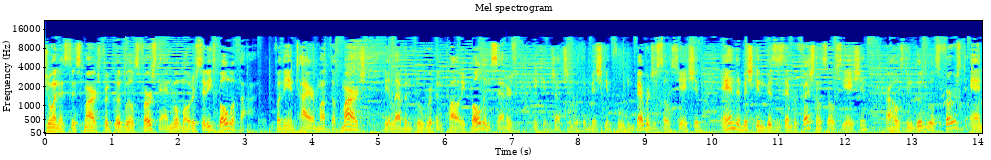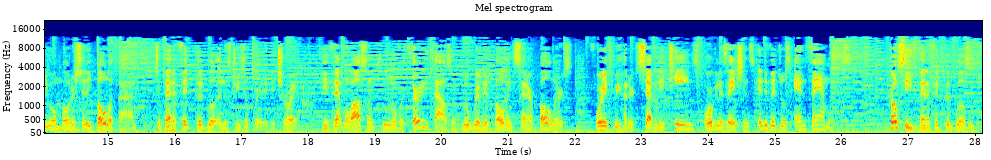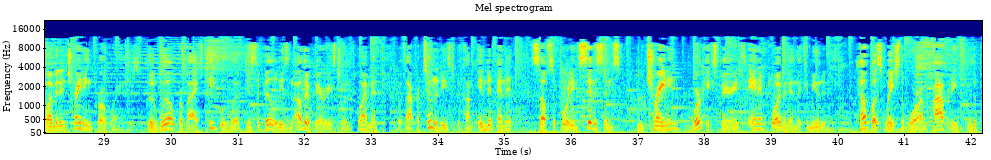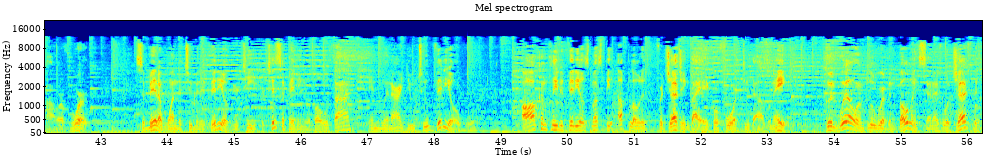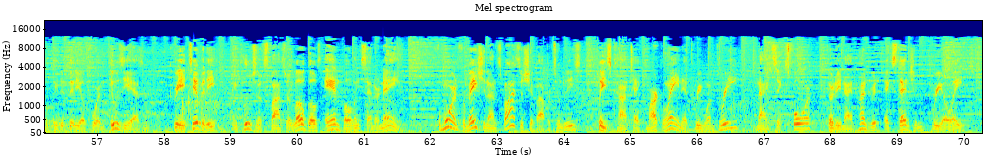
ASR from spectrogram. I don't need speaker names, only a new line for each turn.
Join us this March for Goodwill's first annual Motor Cities Bowlathon. For the entire month of March, the 11 Blue Ribbon Quality Bowling Centers, in conjunction with the Michigan Food and Beverage Association and the Michigan Business and Professional Association, are hosting Goodwill's first annual Motor City Bowlathon to benefit Goodwill Industries of Greater Detroit. The event will also include over 30,000 Blue Ribbon Bowling Center bowlers, 4,370 teams, organizations, individuals, and families. Proceeds benefit Goodwill's employment and training programs. Goodwill provides people who have disabilities and other barriers to employment with opportunities to become independent, self-supporting citizens through training, work experience, and employment in the community. Help us wage the war on poverty through the power of work. Submit a one to two minute video of your team participating in the Bowlathon and win our YouTube Video Award. All completed videos must be uploaded for judging by April 4, 2008. Goodwill and Blue Ribbon Bowling Centers will judge the completed video for enthusiasm, creativity, inclusion of sponsor logos, and bowling center name. For more information on sponsorship opportunities, please contact Mark Lane at 313 964 3900 extension 308.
